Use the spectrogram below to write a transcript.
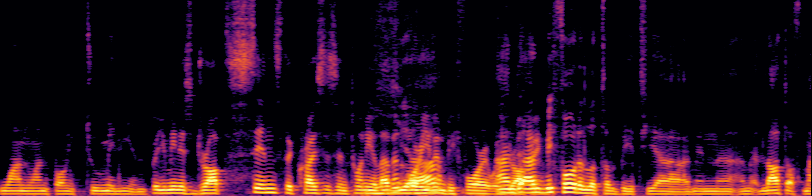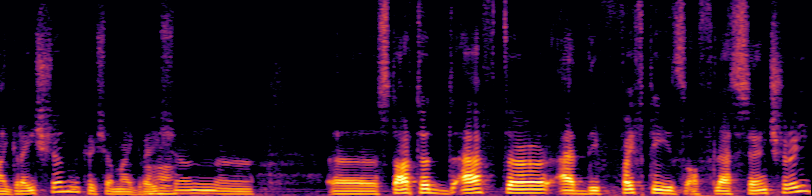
1.1, 1.2 million. But you mean it's dropped since the crisis in 2011 or even before it was and, dropping? and before a little bit, yeah. I mean, uh, a lot of migration, Christian migration, uh, uh, started after at the 50s of last century,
